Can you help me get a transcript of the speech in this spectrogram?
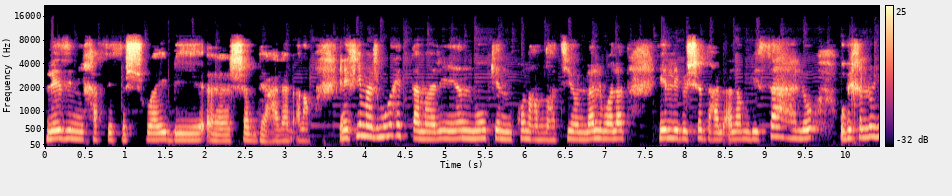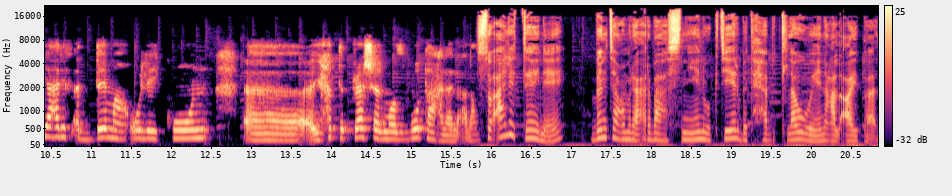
لازم يخفف شوي بالشد على القلم. يعني في مجموعة تمارين ممكن نكون عم نعطيهم للولد يلي بشد على القلم بيسهلوا وبيخلوه يعرف قد إيه معقول يكون آه، يحط pressure مزبوطة على القلم. السؤال الثاني بنتي عمرها أربع سنين وكتير بتحب تلون على ال iPad.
